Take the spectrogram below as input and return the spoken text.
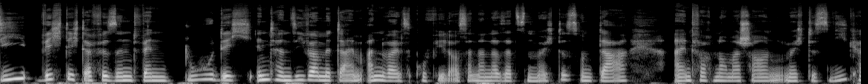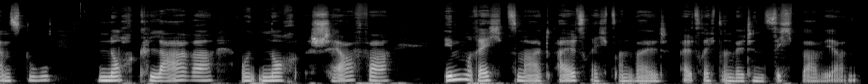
die wichtig dafür sind, wenn du dich intensiver mit deinem Anwaltsprofil auseinandersetzen möchtest und da einfach nochmal schauen möchtest, wie kannst du noch klarer und noch schärfer im Rechtsmarkt als Rechtsanwalt, als Rechtsanwältin sichtbar werden.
